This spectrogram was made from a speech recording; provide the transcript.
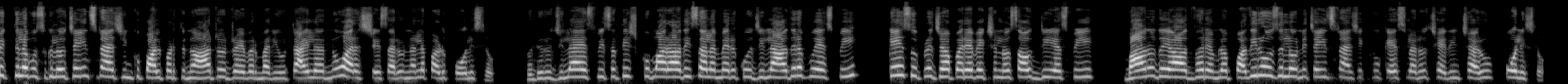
వ్యక్తుల ముసుగులో చైన్ స్నాచింగ్కు పాల్పడుతున్న ఆటో డ్రైవర్ మరియు టైలర్ను అరెస్ట్ చేశారు నల్లపాడు పోలీసులు. గుంటూరు జిల్లా ఎస్పీ సతీష్ కుమార్ ఆదేశాల మేరకు జిల్లా అదనపు ఎస్పీ కె సుప్రజ పర్యవేక్షణలో సౌత్ డిఎస్పీ భానుదయ ఆధ్వర్యంలో పది రోజుల్లోని చైన్ స్నాచింగ్ కేసులను ఛేదించారు పోలీసులు.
